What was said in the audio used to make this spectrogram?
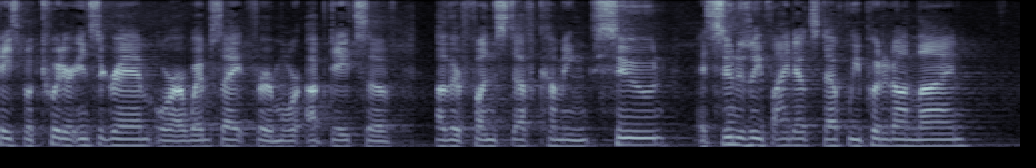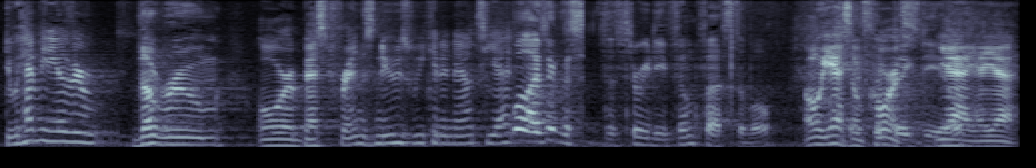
Facebook, Twitter, Instagram, or our website for more updates of other fun stuff coming soon. As soon as we find out stuff, we put it online. Do we have any other The Room or Best Friends news we can announce yet? Well, I think this the 3D Film Festival. oh, yes, of a course. big deal. Yeah, yeah, yeah.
